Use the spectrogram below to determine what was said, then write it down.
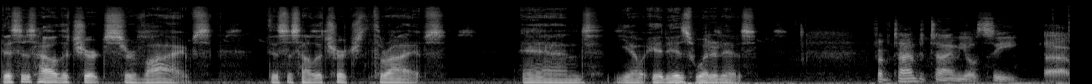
This is how the church survives. This is how the church thrives and you know it is what it is. From time to time, you'll see. Uh,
